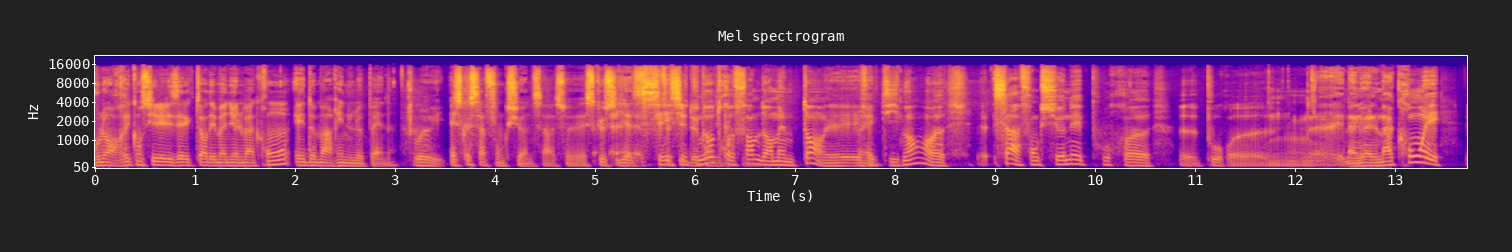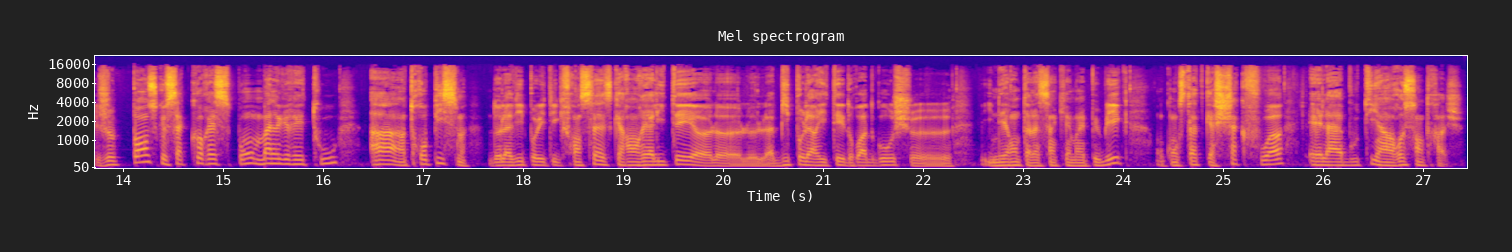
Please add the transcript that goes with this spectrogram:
voulant réconcilier les électeurs d'Emmanuel Macron et de Marine Le Pen. Oui, oui. Est-ce que ça fonctionne ça Est-ce que c'est c'est une autre forme d'en même temps Effectivement, euh, ça a fonctionné pour euh, pour Emmanuel Macron et je pense que ça correspond malgré tout à un tropisme de la vie politique française, car en réalité, euh, la bipolarité droite-gauche euh, inhérente à la Ve République, on constate qu'à chaque fois, elle a abouti à un recentrage.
